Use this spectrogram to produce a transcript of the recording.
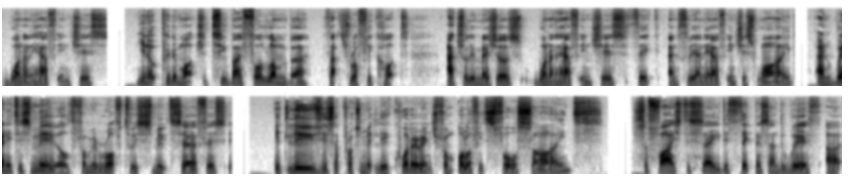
one and a half inches. You know, pretty much a 2x4 lumber that's roughly cut actually measures one and a half inches thick and three and a half inches wide. And when it is milled from a rough to a smooth surface, it loses approximately a quarter inch from all of its four sides. Suffice to say, the thickness and the width are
